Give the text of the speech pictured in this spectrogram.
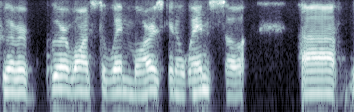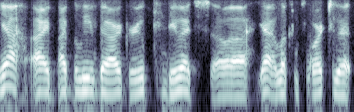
whoever whoever wants to win more is going to win. So, uh, yeah, I, I believe that our group can do it. So, uh, yeah, looking forward to it.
